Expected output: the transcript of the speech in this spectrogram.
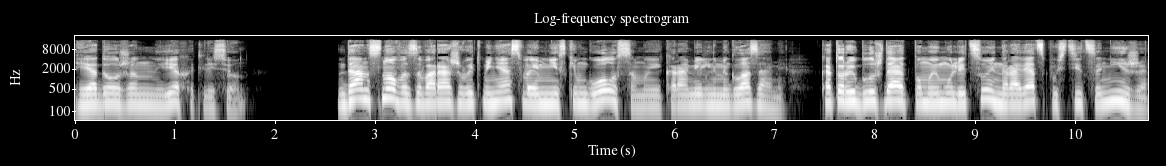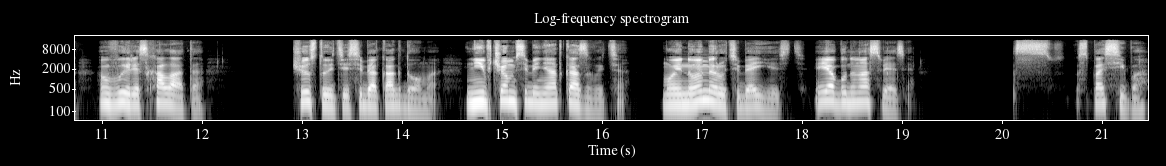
«Я должен ехать, Лисён». Дан снова завораживает меня своим низким голосом и карамельными глазами, которые блуждают по моему лицу и норовят спуститься ниже, в вырез халата. Чувствуйте себя как дома. Ни в чем себе не отказывайте. Мой номер у тебя есть. Я буду на связи. С Спасибо.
